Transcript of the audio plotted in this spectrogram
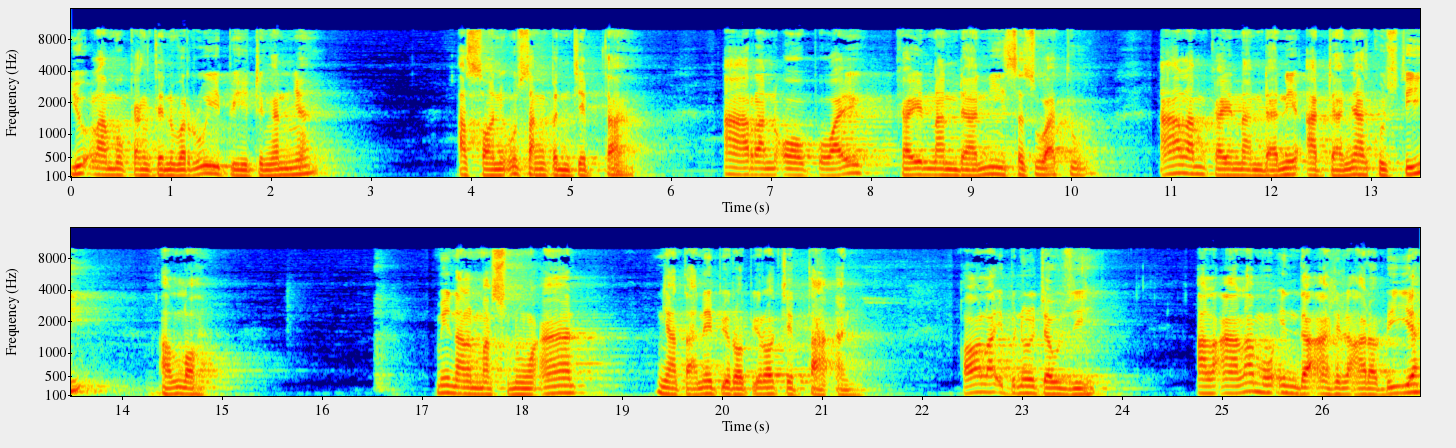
Yuk lamu kang den werui bi dengannya. Asoni usang pencipta. Aran opo wae kain nandani sesuatu. Alam kain nandani adanya Gusti Allah minal masnuat nyatane piro-piro ciptaan Qala Ibnul Jauzi al alamu inda ahli arabiyah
